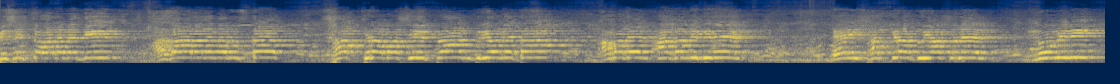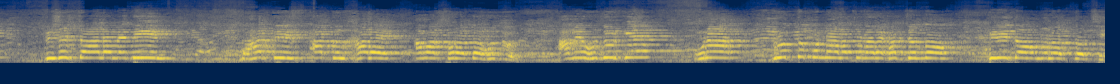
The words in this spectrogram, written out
বিশিষ্ট আলেমের দিন, হাজার আলেমের উস্তাদ সাতক্ষীরাবাসীর প্রাণ প্রিয় নেতা, আমাদের আগামী দিনের এই সাতক্ষীরা দুই আসনের নমিনি বিশিষ্ট আলেমে দিন, মহাদিস আব্দুল খালেক, আমার সরত হুজুর। আমি হুজুরকে উনার গুরুত্বপূর্ণ আলোচনা রাখার জন্য পীড়িত অনুরোধ করছি।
